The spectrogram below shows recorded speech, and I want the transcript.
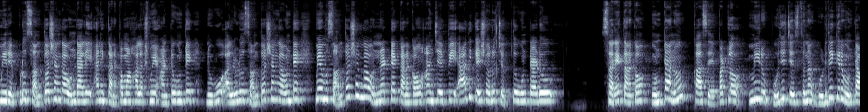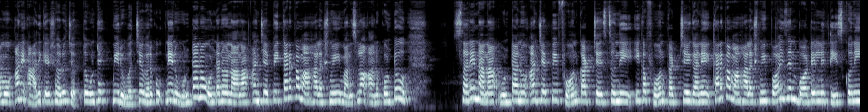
మీరెప్పుడు సంతోషంగా ఉండాలి అని కనక మహాలక్ష్మి అంటూ ఉంటే నువ్వు అల్లుడు సంతోషంగా ఉంటే మేము సంతోషంగా ఉన్నట్టే కనకం అని చెప్పి ఆదికేశవులు చెప్తూ ఉంటాడు. సరే కనకం ఉంటాను. కాసేపట్లో మీరు పూజ చేస్తున్న గుడి దగ్గర ఉంటాము అని ఆదికేశవులు చెప్తూ ఉంటే మీరు వచ్చే వరకు నేను ఉంటానో ఉండనో నానా అని చెప్పి కనక మహాలక్ష్మి మనసులో అనుకుంటూ సరే నాన్న ఉంటాను అని చెప్పి ఫోన్ కట్ చేస్తుంది. ఇక ఫోన్ కట్ చేయగానే కనక మహాలక్ష్మి పాయిజన్ బాటిల్ని తీసుకొని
